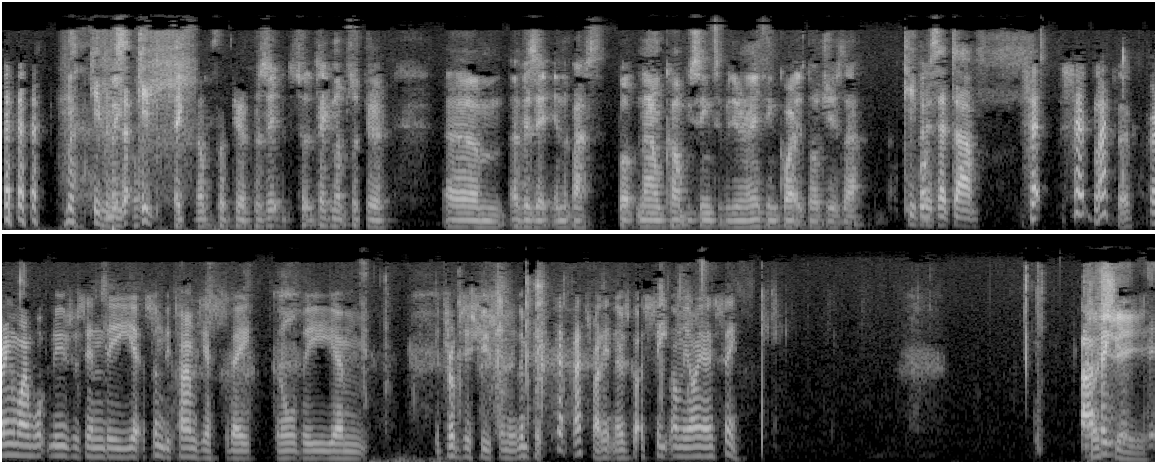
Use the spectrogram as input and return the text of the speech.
Keep Make up- keep, taking up such a taking up such a um, a visit in the past, but now can't be seen to be doing anything quite as dodgy as that. Keeping his head down. Sepp, Sepp Blatter, bearing in mind what news was in the uh, Sunday Times yesterday and all the um, the drugs issues from the Olympics, Sepp Blatter, I didn't know, has got a seat on the IOC. I think Pushy. i-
